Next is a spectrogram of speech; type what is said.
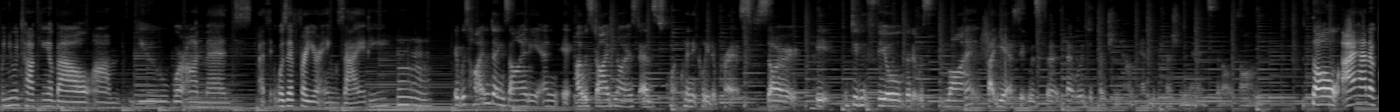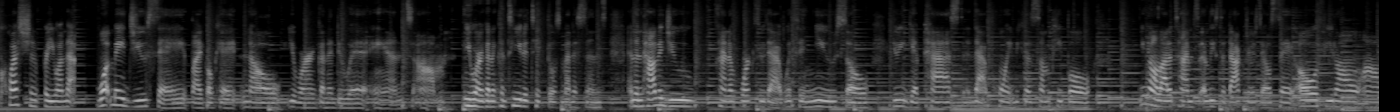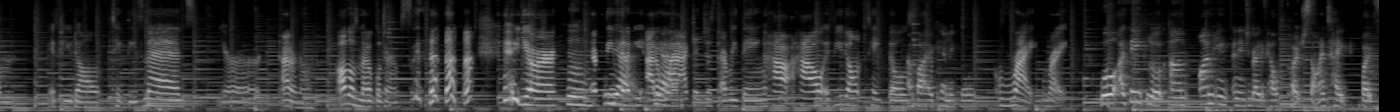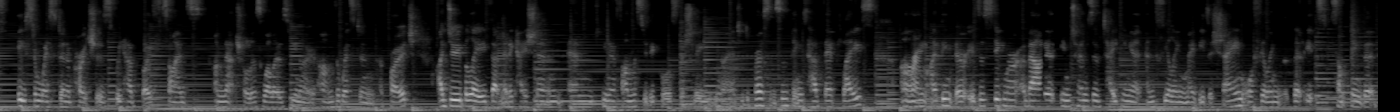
when you were talking about um, you were on meds, th- was it for your anxiety? Mm. It was heightened anxiety, and it, I was diagnosed as clinically depressed. So it didn't feel that it was right, but yes, it was for they were depression um, antidepressant meds that I was on. So I had a question for you on that what made you say like okay no you weren't going to do it and um, you weren't going to continue to take those medicines? And then how did you kind of work through that within you so you can get past that point? Because some people you know a lot of times at least the doctors they'll say oh if you don't um, if you don't take these meds you're i don't know all those medical terms. Your mm, everything's yeah, gonna be out of yeah. whack and just everything. How how if you don't take those a biochemical. Right, right. Well, I think, look, um, I'm in an integrative health coach, so I take both East and Western approaches. We have both sides, um, natural as well as, you know, um, the Western approach. I do believe that medication and you know pharmaceuticals, especially you know antidepressants and things, have their place. Um, right. I think there is a stigma about it in terms of taking it and feeling maybe it's a shame or feeling that it's something that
